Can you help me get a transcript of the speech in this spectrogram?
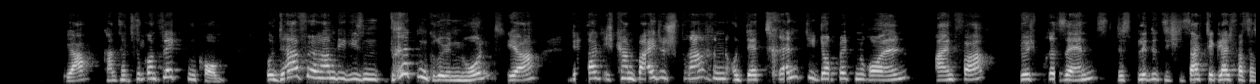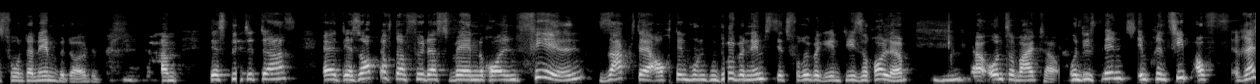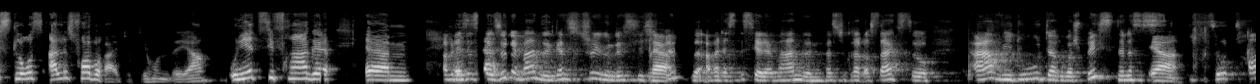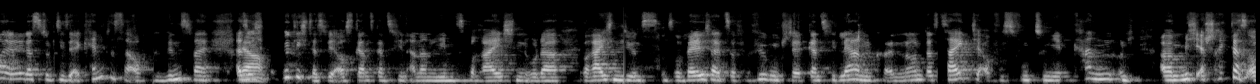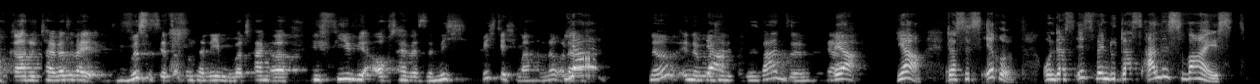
ja, kann es ja zu Konflikten kommen. Und dafür haben die diesen dritten grünen Hund, ja, der sagt, ich kann beide Sprachen und der trennt die doppelten Rollen einfach durch Präsenz. Das splittet sich, ich sag dir gleich, was das für Unternehmen bedeutet. Ähm, der splittet das. Äh, der sorgt auch dafür, dass wenn Rollen fehlen, sagt er auch den Hunden, du übernimmst jetzt vorübergehend diese Rolle Mhm. äh, und so weiter. Und die sind im Prinzip auf restlos alles vorbereitet, die Hunde, ja. Und jetzt die Frage, ähm, Aber das ist ja so der Wahnsinn. Ganz Entschuldigung, dass ich Ja. bremse, aber das ist ja der Wahnsinn, was du gerade auch sagst. So, A, wie du darüber sprichst, ne, das ist Ja. so toll, dass du diese Erkenntnisse auch gewinnst, weil, also Ja. ich glaube wirklich, dass wir aus ganz, ganz vielen anderen Lebensbereichen oder Bereichen, die uns unsere Welt halt zur Verfügung stellt, ganz viel lernen können. Ne? Und das zeigt ja auch, wie es funktionieren kann. Und aber mich erschreckt das auch gerade teilweise, weil du wirst es jetzt auf Unternehmen übertragen, aber wie viel wir auch teilweise nicht richtig machen, ne? Oder ja, ne? in einem Ja. Unternehmen. Das ist Wahnsinn. Ja. ja, das ist irre. Und das ist, wenn du das alles weißt,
